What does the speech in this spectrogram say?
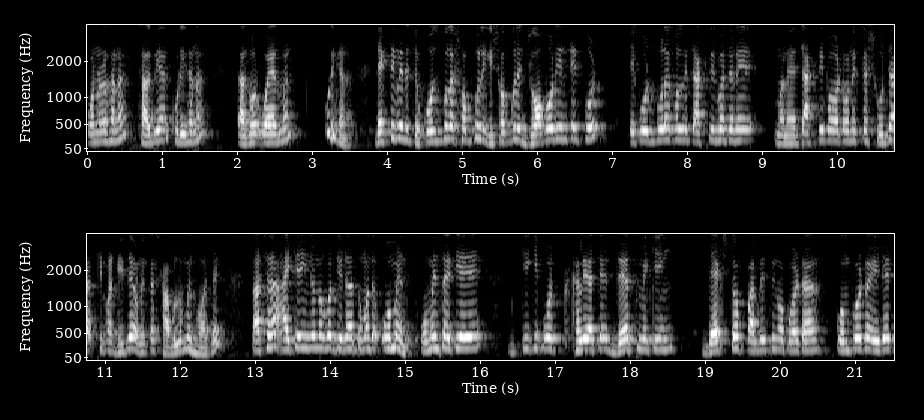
পনেরোখানা সার্ভিয়ার কুড়িখানা, তারপর ওয়ারম্যান কুড়িখানা। দেখতে পেরেছ? কোর্সগুলো সবগুলি কি? সবগুলি জব ওরিয়েন্টেড কোর্স। এই কোর্সগুলো করলে চাকরির বাজারে মানে চাকরি পাওয়াটা অনেকটা সোজা কিংবা নিজে অনেকটা স্বাবলম্বী হওয়া যায়। তাছাড়া আইটিআই ইন্দ্রনগর যেটা তোমাদের ওমেন্স ওমেন্স আইটিআইয়ে কী কী পোস্ট খালি আছে? Dress making desktop publishing operator computer aided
